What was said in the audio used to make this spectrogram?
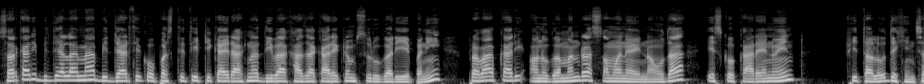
सरकारी विद्यालयमा विद्यार्थीको उपस्थिति टिकाइराख्न दिवा खाजा कार्यक्रम सुरु गरिए पनि प्रभावकारी अनुगमन र समन्वय नहुँदा यसको कार्यान्वयन फितलो देखिन्छ।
